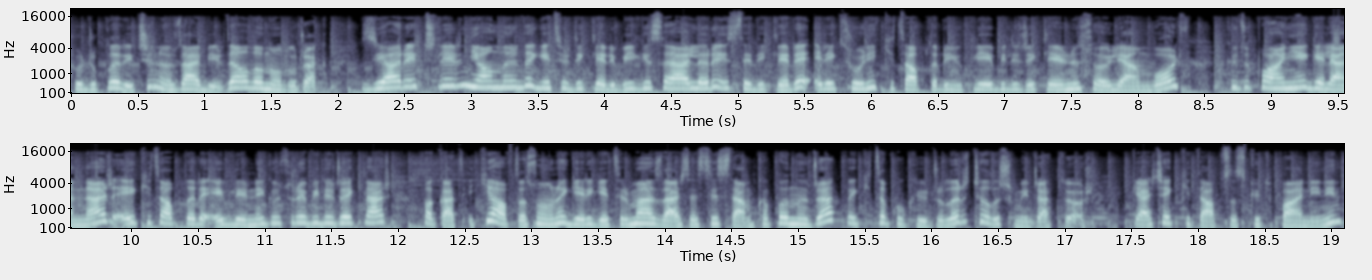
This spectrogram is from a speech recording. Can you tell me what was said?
çocuklar için özel bir de alan olacak. Ziyaretçilerin yanlarında getirdikleri bilgisayarları istedikleri elektronik kitapları yükleyebileceklerini söyleyen Wolf, kütüphaneye gelenler e-kitapları evlerine götürebilecekler fakat iki hafta sonra geri getirmezlerse sistem kapanacak ve kitap okuyucuları çalışmayacak diyor. Gerçek kitapsız kütüphanenin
